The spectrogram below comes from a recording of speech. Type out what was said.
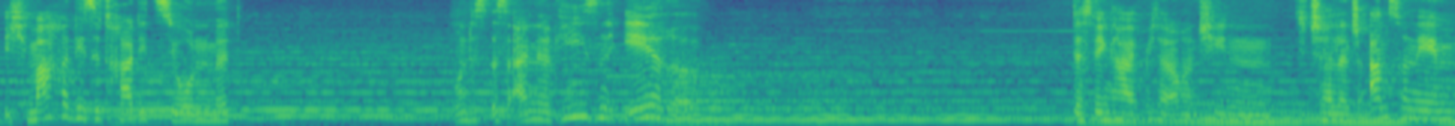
Ich mache diese Tradition mit. Und es ist eine Riesenehre. Deswegen habe ich mich dann auch entschieden, die Challenge anzunehmen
